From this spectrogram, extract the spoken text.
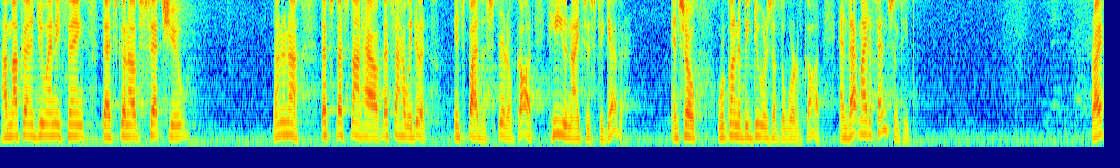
I'm not going to do anything that's going to upset you. No, no, no. That's, that's, not how, that's not how we do it. It's by the Spirit of God. He unites us together. And so we're going to be doers of the Word of God. And that might offend some people. Right?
